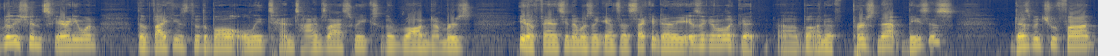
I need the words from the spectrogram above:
really shouldn't scare anyone. The Vikings threw the ball only 10 times last week, so the raw numbers, you know, fantasy numbers against that secondary isn't going to look good. Uh, but on a per snap basis, Desmond Trufant,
